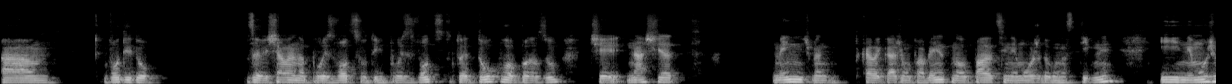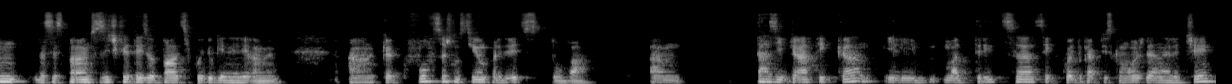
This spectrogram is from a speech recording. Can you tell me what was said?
а, води до завишаване на производството. И производството е толкова бързо, че нашият менеджмент, така да кажем, управлението на отпадъци не може да го настигне и не можем да се справим с всички тези отпадъци, които генерираме. А, какво всъщност имам предвид с това? А, тази графика или матрица, всеки, който както иска може да я нарече,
